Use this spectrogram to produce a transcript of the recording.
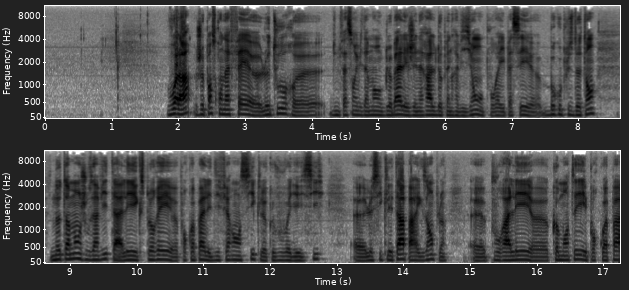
Voilà, je pense qu'on a fait euh, le tour euh, d'une façon évidemment globale et générale d'Open Revision. On pourrait y passer euh, beaucoup plus de temps. Notamment, je vous invite à aller explorer, pourquoi pas, les différents cycles que vous voyez ici. Euh, le cycle état par exemple, euh, pour aller euh, commenter et pourquoi pas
